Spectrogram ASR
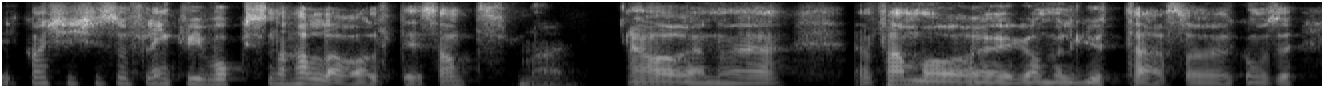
vi er kanskje ikke så flinke vi voksne heller alltid. sant? Nei. Jeg har en, eh, en fem år gammel gutt her som kommer og sier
